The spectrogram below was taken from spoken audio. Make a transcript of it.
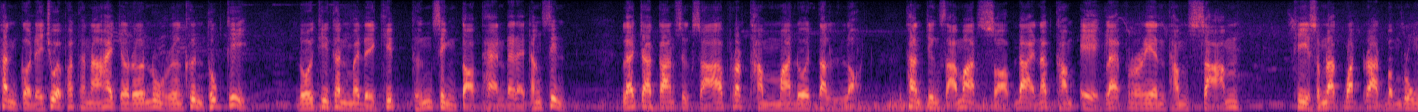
ท่านก็ได้ช่วยพัฒนาให้เจริญรุ่งเรืองขึ้นทุกที่ โดยที่ท่านไม่ได้คิดถึงสิ่งตอบแทนใดๆทั้งสิ้น และจากการศึกษาพระธรรมมาโดยตลอด ท่านจึงสามารถสอบได้นักธรรมเอกและปรริญญาธรรมสามที่สำนักวัดราชบำรุง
